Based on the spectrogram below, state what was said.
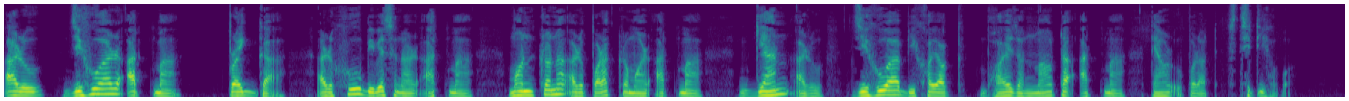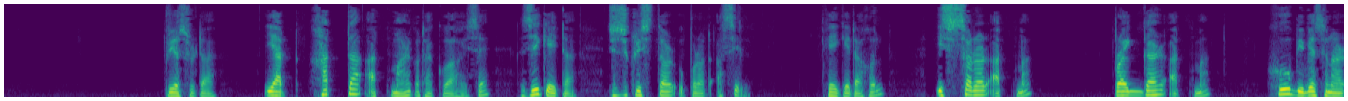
আৰু জিহুৱাৰ আত্মা প্ৰজ্ঞা আৰু সুবিবেচনাৰ আত্মা মন্ত্ৰণা আৰু পৰাক্ৰমৰ আত্মা জ্ঞান আৰু জিহুৱা বিষয়ক ভয় জন্মাওতা আত্মা তেওঁৰ ওপৰত স্থিতি হ'ব। প্ৰিয় শ্ৰোতা ইয়াত সাতটা আত্মাৰ কথা কোৱা হৈছে যিকেইটা যীশুখ্ৰীষ্টৰ ওপৰত আছিল। সেইকেইটা হ'ল ঈশ্বৰৰ আত্মা প্ৰজ্ঞাৰ আত্মা সুবিবেচনাৰ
